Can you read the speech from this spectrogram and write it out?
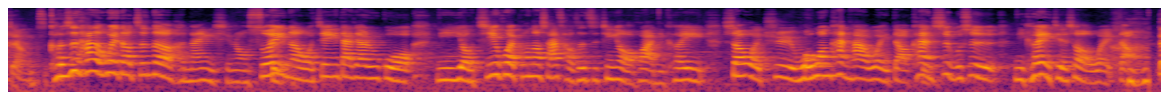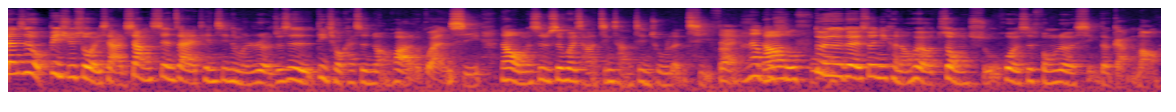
这样子。可是它的味道真的很难以形容，所以呢，我建议大家，如果你有机会碰到沙草这支精油的话，你可以稍微去闻闻看它的味道，看是不是你可以接受的味道。但是必须说一下，像现在天气那么热，就是地球开始暖化的关系，那我们是不是会常经常进出冷气房？对那不舒服对对对，所以你可能会有中暑或者是风热型的感冒。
